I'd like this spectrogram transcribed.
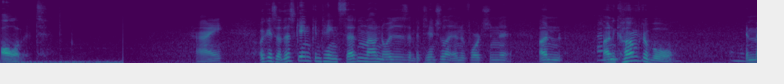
All of it. Hi. Okay, so this game contains sudden loud noises and potential unfortunate, un, uncomfortable Im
